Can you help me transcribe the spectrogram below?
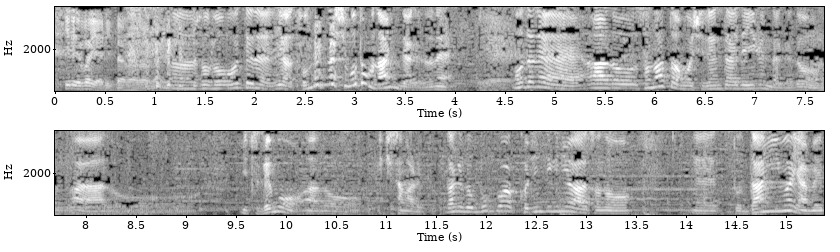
できればやりたがらない。うん、そうそう、ほいでね、いや、そんな仕事もないんだけどね。えー、ほんでね、あの、その後はもう自然体でいるんだけど、うん、まあ、あの、いつでも、あの、引き下がると。だけど僕は個人的には、その、えー、っと団員は辞める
